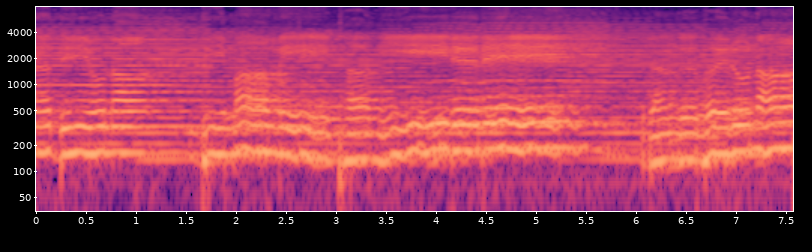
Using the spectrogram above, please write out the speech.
નદીઓના ધીમા મીઠા નીર રે રંગ ભરું નાનું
